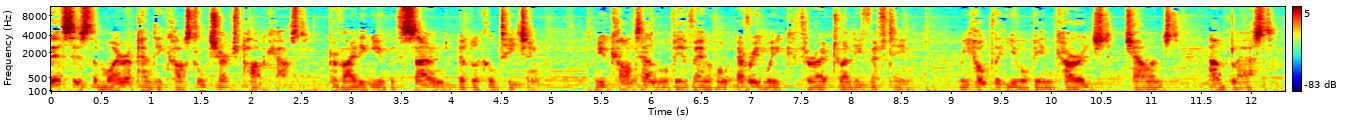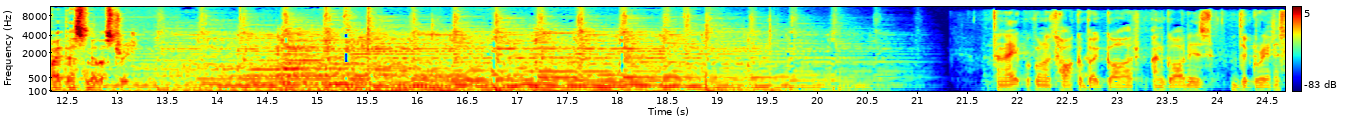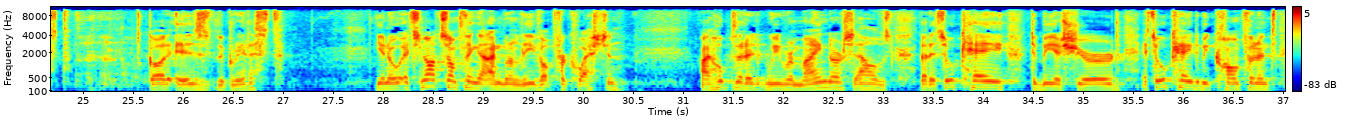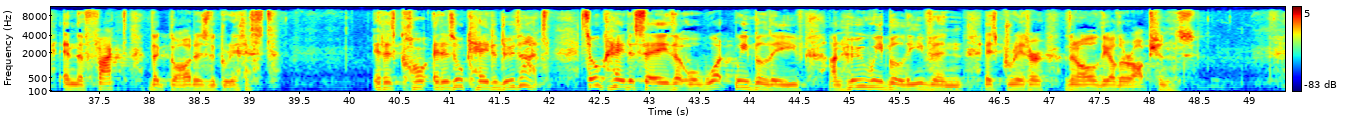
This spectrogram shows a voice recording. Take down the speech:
This is the Moira Pentecostal Church podcast, providing you with sound biblical teaching. New content will be available every week throughout 2015. We hope that you will be encouraged, challenged, and blessed by this ministry. Tonight we're going to talk about God, and God is the greatest. God is the greatest. You know, it's not something that I'm going to leave up for question. I hope that it, we remind ourselves that it's okay to be assured, it's okay to be confident in the fact that God is the greatest. It is, it is okay to do that. It's okay to say that well, what we believe and who we believe in is greater than all the other options.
